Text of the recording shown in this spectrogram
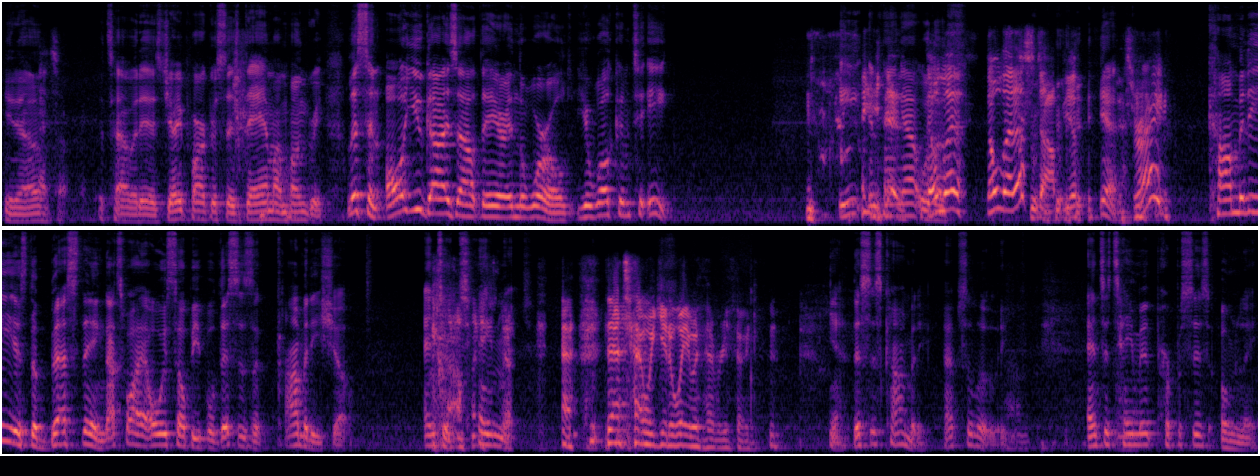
you know, That's all right. that's how it is. Jerry Parker says, "Damn, I'm hungry." Listen, all you guys out there in the world, you're welcome to eat. Eat and hang out with don't us. let don't let us stop you. yeah, That's right. comedy is the best thing. That's why I always tell people this is a comedy show, entertainment. That's how we get away with everything. yeah, this is comedy. Absolutely, um, entertainment purposes only.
